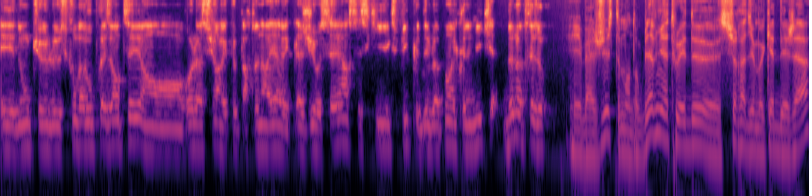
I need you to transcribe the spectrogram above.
Et donc euh, le, ce qu'on va vous présenter en relation avec le partenariat avec la JOCR, c'est ce qui explique le développement économique de notre réseau. Et bah justement, donc bienvenue à tous les deux sur Radio Moquette déjà.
